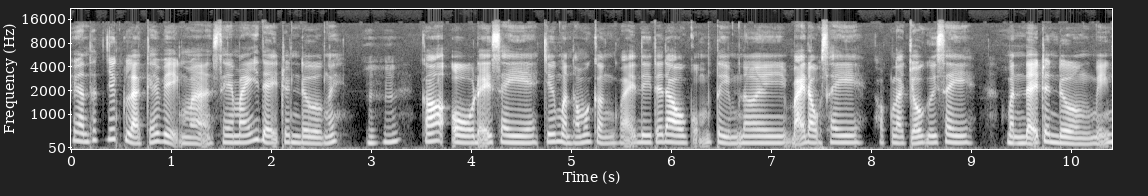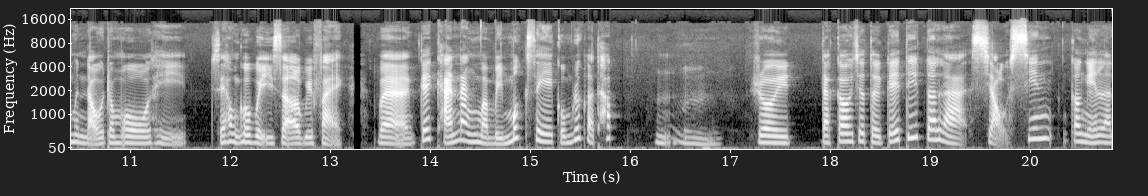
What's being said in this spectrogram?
cái anh thích nhất là cái việc mà xe máy để trên đường ấy. Ừ. Có ô để xe chứ mình không có cần phải đi tới đâu cũng tìm nơi bãi đậu xe hoặc là chỗ gửi xe. Mình để trên đường miễn mình đậu trong ô thì sẽ không có bị sợ bị phạt. Và cái khả năng mà bị mất xe cũng rất là thấp. ừ. Rồi đặt câu cho từ kế tiếp đó là xảo xin, có nghĩa là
